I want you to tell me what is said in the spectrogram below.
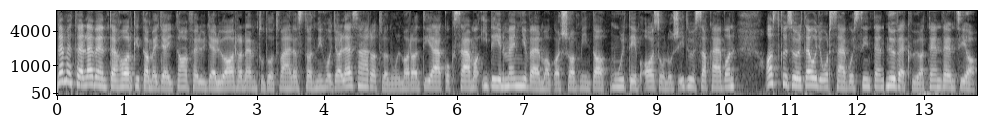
Demeter Levente Harkita megyei tanfelügyelő arra nem tudott választ adni, hogy a lezáratlanul maradt diákok száma idén mennyivel magasabb, mint a múlt év azonos időszakában, azt közölte, hogy országos szinten növekvő a tendencia.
